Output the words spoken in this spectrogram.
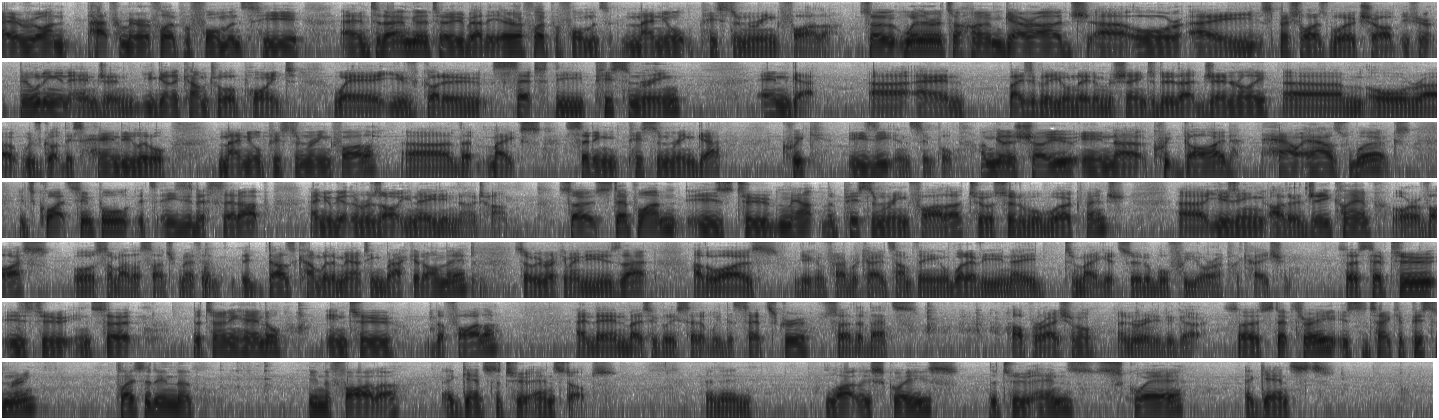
Hey everyone, Pat from Aeroflow Performance here, and today I'm going to tell you about the Aeroflow Performance manual piston ring filer. So whether it's a home garage uh, or a specialized workshop, if you're building an engine, you're going to come to a point where you've got to set the piston ring end gap. Uh, and basically you'll need a machine to do that generally um, or uh, we've got this handy little manual piston ring filer uh, that makes setting piston ring gap quick, easy and simple. I'm going to show you in a quick guide how ours works. It's quite simple, it's easy to set up and you'll get the result you need in no time. So step one is to mount the piston ring filer to a suitable workbench uh, using either a G-clamp or a vise or some other such method. It does come with a mounting bracket on there, so we recommend you use that. Otherwise, you can fabricate something or whatever you need to make it suitable for your application. So step two is to insert the turning handle into the filer and then basically set it with the set screw so that that's operational and ready to go. So step three is to take your piston ring, place it in the, in the filer against the two end stops and then lightly squeeze the two ends square against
